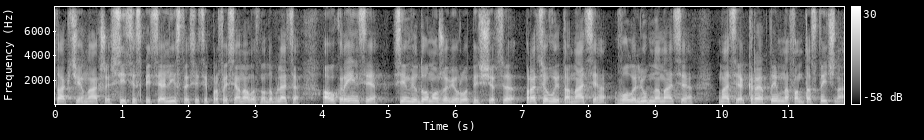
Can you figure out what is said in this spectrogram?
так чи інакше всі ці спеціалісти, всі ці професіонали знадобляться. А українці всім відомо вже в Європі, що це працьовита нація, волелюбна нація, нація креативна, фантастична.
